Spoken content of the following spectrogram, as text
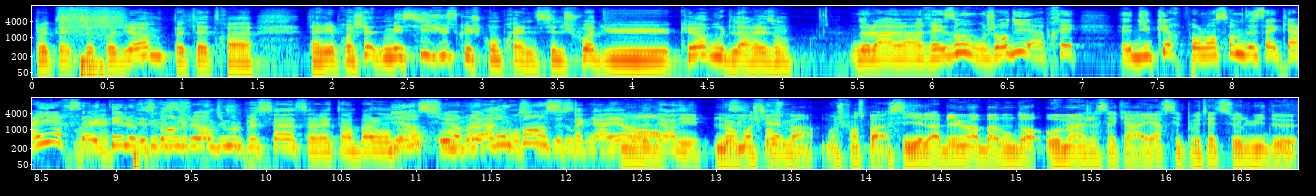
Peut-être le podium, peut-être l'année prochaine. Mais si, juste que je comprenne, c'est le choix du cœur ou de la raison? De la raison aujourd'hui. Après, euh, du cœur pour l'ensemble de sa carrière, ça a été le plus grand joueur du monde. un peu ça, ça va être un ballon d'or hommage de sa carrière non, le dernier. Non, moi je pense pas. Moi je pense pas. S'il a bien eu un ballon d'or hommage à sa carrière, c'est peut-être celui de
